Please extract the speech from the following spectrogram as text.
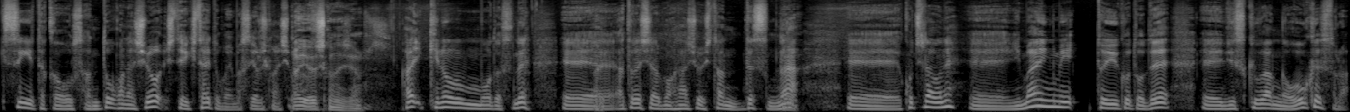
木杉隆夫さんとお話をしていきたいと思います。よろしくお願いします、はい、よろしくお願いします。はい昨日もですね、えー、はい、新しいアルバムの話をしたんですが、はい、えー、こちらはね、えー、2枚組ということで、えー、ディスク1がオーケストラ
